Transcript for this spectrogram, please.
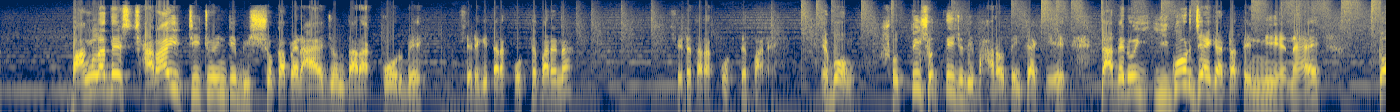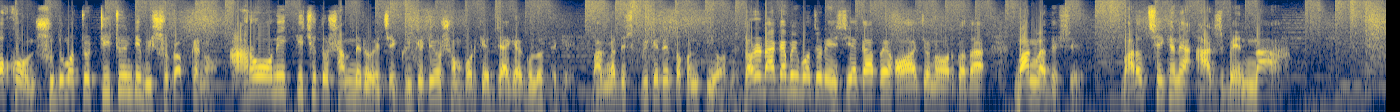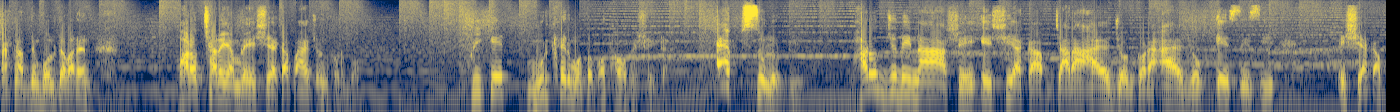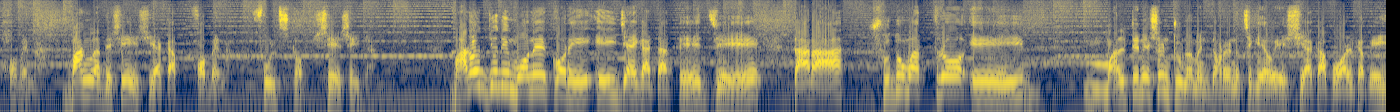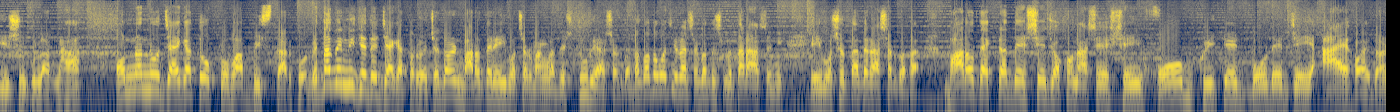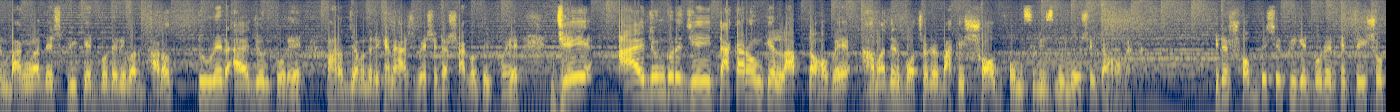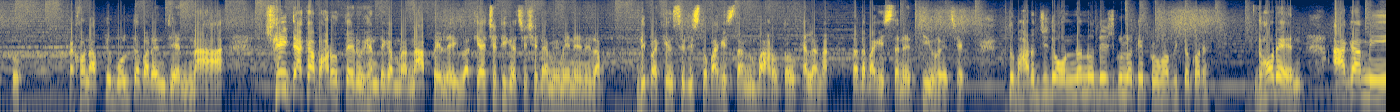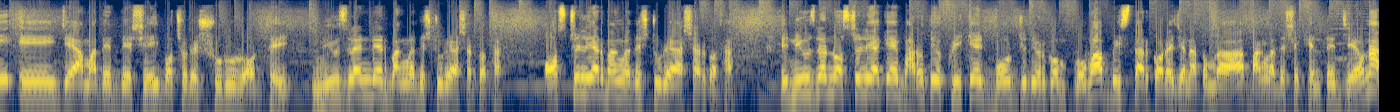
বাংলাদেশ ছাড়াই টি টোয়েন্টি বিশ্বকাপের আয়োজন তারা করবে, সেটা কি তারা করতে পারে না? সেটা তারা করতে পারে। এবং সত্যি সত্যি যদি ভারত এইটাকে তাদের ওই ইগোর জায়গাটাতে নিয়ে নেয়, তখন শুধুমাত্র টি টোয়েন্টি বিশ্বকাপ কেন? আরও অনেক কিছু তো সামনে রয়েছে ক্রিকেটীয় সম্পর্কের জায়গাগুলো থেকে। বাংলাদেশ ক্রিকেটে তখন কি হবে? ধরেন আগামী বছর এশিয়া কাপে হওয়ার জন্য হওয়ার কথা বাংলাদেশে। ভারত সেখানে আসবে না। এখন আপনি বলতে পারেন, ভারত ছাড়াই আমরা এশিয়া কাপ আয়োজন করব। ক্রিকেট মূর্খের মতো কথা হবে সেটা অ্যাবসোলুটলি ভারত যদি না আসে, এশিয়া কাপ যারা আয়োজন করে, আয়োজক এসিসি এশিয়া কাপ হবে না। বাংলাদেশে এশিয়া কাপ হবে না। ফুল স্টপ শেষ এইটা। ভারত যদি মনে করে এই জায়গাটাতে যে তারা শুধুমাত্র এই মাল্টিনেশন টুর্নামেন্ট ধরেন হচ্ছে গিয়ে এশিয়া কাপ, ওয়ার্ল্ড কাপ, এই ইস্যুগুলো না। অন্যান্য জায়গাতেও প্রভাব বিস্তার করবে। তাদের নিজেদের জায়গা তো রয়েছে। ধরেন ভারতের এই বছর বাংলাদেশ ট্যুরে আসার কথা। গত বছর আসার কথা ছিল, তারা আসেনি। এই বছর তাদের আসার কথা। ভারত একটা দেশে যখন আসে, সেই হোম ক্রিকেট বোর্ডের যে আয় হয়, ধরেন বাংলাদেশ ক্রিকেট বোর্ডের এবার ভারত ট্যুরের আয়োজন করে, ভারত যে আমাদের এখানে আসবে, সেটা স্বাগতিক হয়ে, যে আয়োজন করে যেই টাকার অঙ্কের লাভটা হবে, আমাদের বছরের বাকি সব হোম সিরিজ মিলেও সেটা হবে না। এটা সব দেশের ক্রিকেট বোর্ডের ক্ষেত্রেই সত্য। এখন আপনি বলতে পারেন যে না, সেই টাকা ভারতের ওইখান থেকে আমরা না পেলেই বা কি আচ্ছা ঠিক আছে, সেটা আমি মেনে নিলাম। দ্বিপাক্ষিক সিরিজ তো পাকিস্তান ভারতেও খেলে না, তাতে পাকিস্তানের কি হয়েছে? তো ভারত যদি অন্যান্য দেশগুলোকে প্রভাবিত করে, ধরেন আগামী এই যে আমাদের দেশে এই বছরের শুরুর অর্ধেই নিউজিল্যান্ডের বাংলাদেশ ট্যুরে আসার কথা, অস্ট্রেলিয়ার বাংলাদেশ ট্যুরে আসার কথা, এই নিউজিল্যান্ড, অস্ট্রেলিয়াকে ভারতীয় ক্রিকেট বোর্ড যদি ওরকম প্রভাব বিস্তার করে যে না, তোমরা বাংলাদেশে খেলতে যেও না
